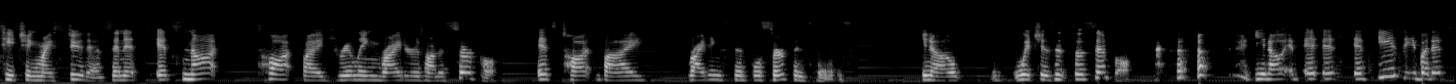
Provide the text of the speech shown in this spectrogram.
teaching my students. And it's it's not taught by drilling riders on a circle. It's taught by riding simple serpentines, you know, which isn't so simple. you know, it, it, it's it's easy, but it's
